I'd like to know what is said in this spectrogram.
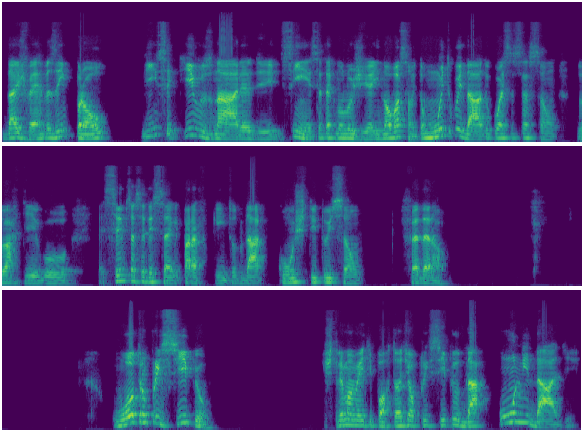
das verbas em prol de incentivos na área de ciência, tecnologia e inovação. Então, muito cuidado com essa seção do artigo 167, parágrafo 5 da Constituição Federal. Um outro princípio extremamente importante é o princípio da unidade,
